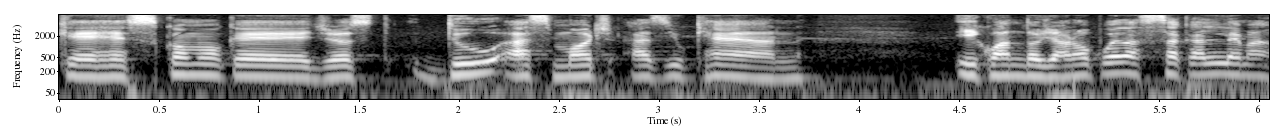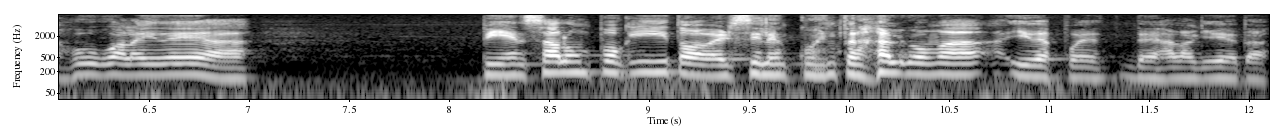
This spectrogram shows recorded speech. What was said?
que es como que just do as much as you can y cuando ya no puedas sacarle más jugo a la idea piénsalo un poquito a ver si le encuentras algo más y después déjala quieta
